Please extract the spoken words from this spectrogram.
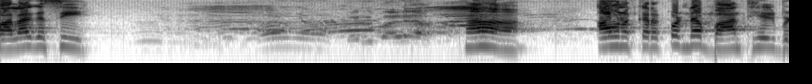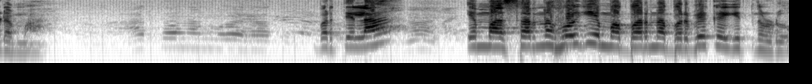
ಬಾಲಾಗಸಿ. ಹಾ, ಅವನ ಕರ್ಕೊಂಡ ಬಾ ಅಂತ ಹೇಳಿಬಿಡಮ್ಮ ಬರ್ತಿಲ್ಲ ಎಮ್ಮ ಸರ್ನ ಹೋಗಿ ಎಮ್ಮ ಬರ್ನ ಬರ್ಬೇಕಾಗಿತ್ತು ನೋಡು.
